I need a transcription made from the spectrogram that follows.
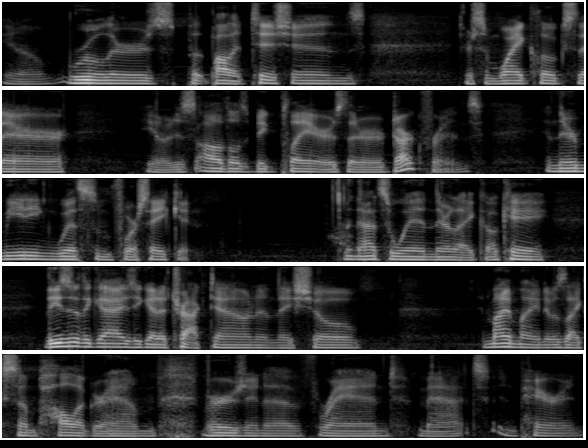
you know, rulers, politicians. There's some white cloaks there, you know, just all those big players that are dark friends, and they're meeting with some Forsaken, and that's when they're like, okay these are the guys you got to track down and they show in my mind it was like some hologram version of rand matt and perrin.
